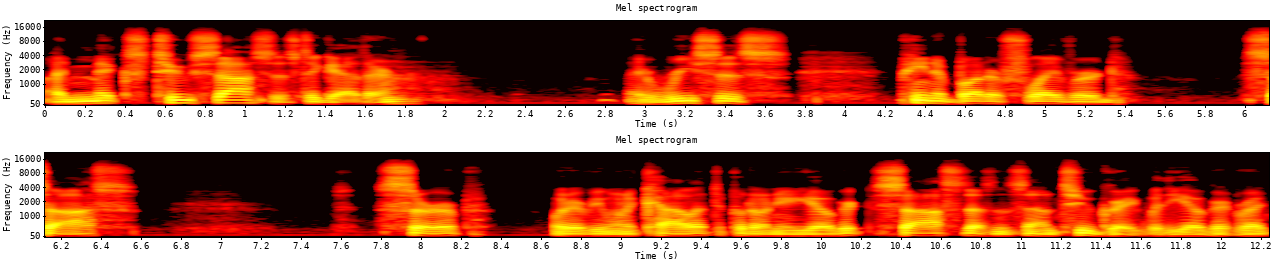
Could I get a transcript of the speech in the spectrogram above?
I mixed two sauces together a Reese's peanut butter flavored sauce, syrup, whatever you want to call it, to put on your yogurt. Sauce doesn't sound too great with yogurt, right?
